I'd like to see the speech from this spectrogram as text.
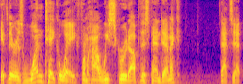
If there is one takeaway from how we screwed up this pandemic, That's it.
